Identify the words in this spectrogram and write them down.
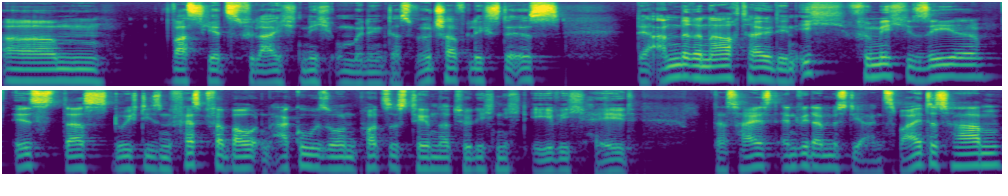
ähm, was jetzt vielleicht nicht unbedingt das wirtschaftlichste ist. Der andere Nachteil, den ich für mich sehe, ist, dass durch diesen fest verbauten Akku so ein Podsystem natürlich nicht ewig hält. Das heißt, entweder müsst ihr ein zweites haben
